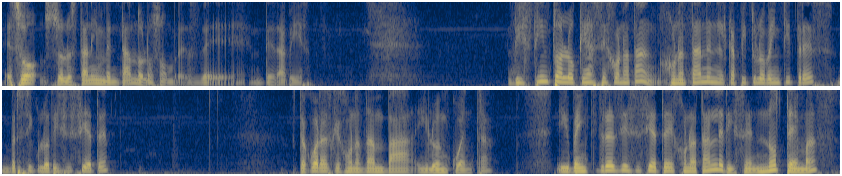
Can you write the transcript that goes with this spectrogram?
Eso se lo están inventando los hombres de, de David. Distinto a lo que hace Jonatán. Jonatán en el capítulo 23, versículo 17. ¿Te acuerdas que Jonatán va y lo encuentra? Y 23, 17, Jonatán le dice, no temas,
